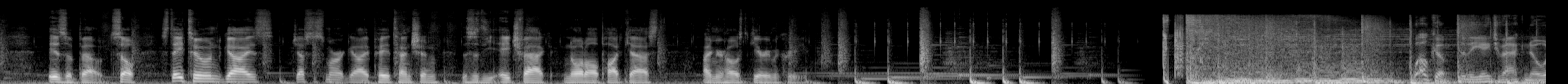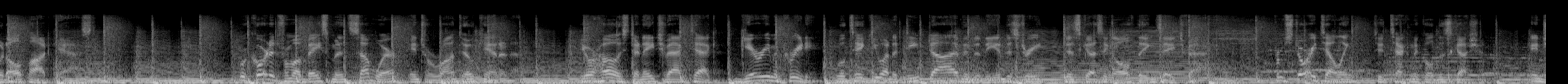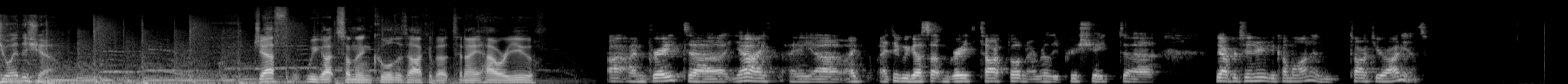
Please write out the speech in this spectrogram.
is about. So stay tuned, guys. Jeff's a smart guy. Pay attention. This is the HVAC Know It All podcast. I'm your host, Gary McCreadie. Welcome to the HVAC Know It All podcast. Recorded from a basement somewhere in Toronto, Canada. Your host and HVAC tech, Gary McCreadie, will take you on a deep dive into the industry, discussing all things HVAC. From storytelling to technical discussion. Enjoy the show. Jeff, we got something cool to talk about tonight. How are you? I'm great. Uh, yeah, I I, uh, I, I think we got something great to talk about, and I really appreciate uh, the opportunity to come on and talk to your audience.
